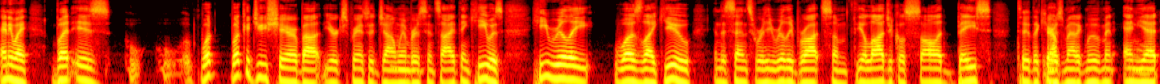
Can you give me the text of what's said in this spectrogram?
anyway, but is what what could you share about your experience with John Wimber? Mm-hmm. Since I think he was he really was like you in the sense where he really brought some theological solid base to the charismatic yep. movement, and yet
